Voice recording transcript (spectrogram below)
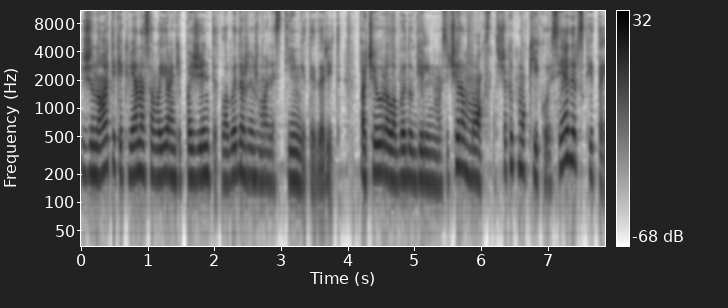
žinoti kiekvieną savo įrankį pažinti. Labai dažnai žmonės tingi tai daryti. O čia jau yra labai daug gilinimosi čia yra mokslas. Čia kaip mokykloj. Sėdi ir skaitai.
